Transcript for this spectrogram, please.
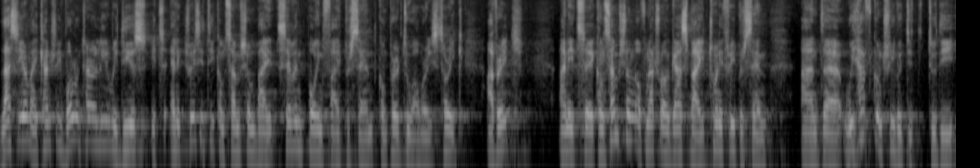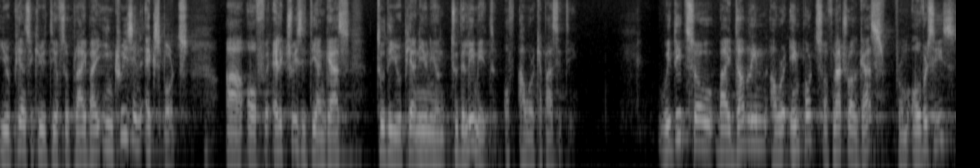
Last year, my country voluntarily reduced its electricity consumption by 7.5% compared to our historic average, and its uh, consumption of natural gas by 23%. And uh, we have contributed to the European security of supply by increasing exports uh, of electricity and gas to the European Union to the limit of our capacity. We did so by doubling our imports of natural gas from overseas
